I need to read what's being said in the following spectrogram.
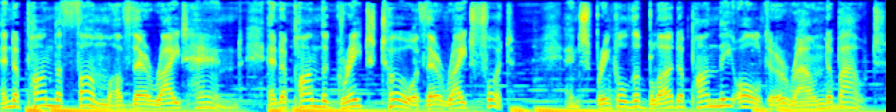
and upon the thumb of their right hand, and upon the great toe of their right foot, and sprinkle the blood upon the altar round about.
